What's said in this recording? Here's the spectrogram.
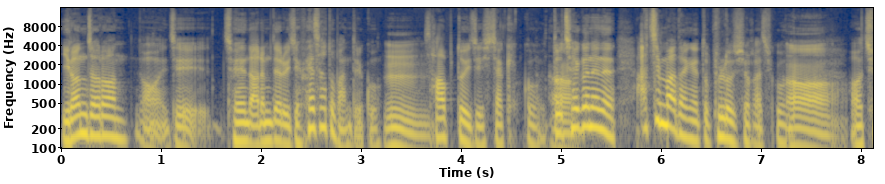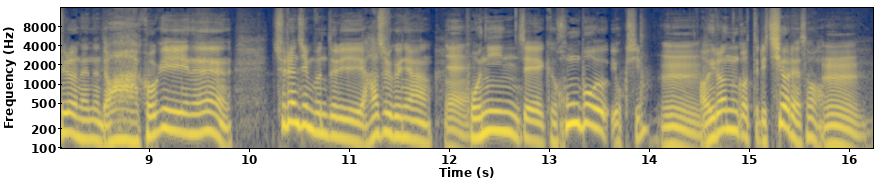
이런저런 어 이제 제 나름대로 이제 회사도 만들고 음. 사업도 이제 시작했고 또 어. 최근에는 아침마당에 또 불러주셔가지고 어. 어, 출연했는데 와 거기는 출연진 분들이 아주 그냥 예. 본인 이제 그 홍보 욕심 음. 어, 이런 것들이 치열해서 음.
